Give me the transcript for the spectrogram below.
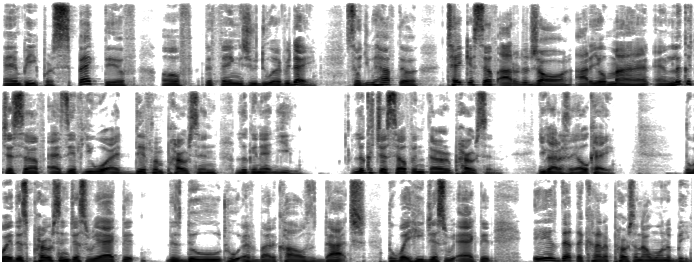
and be perspective of the things you do every day. So you have to take yourself out of the jar, out of your mind, and look at yourself as if you were a different person looking at you. Look at yourself in third person. You got to say, okay, the way this person just reacted, this dude who everybody calls Dotch, the way he just reacted, is that the kind of person I want to be?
